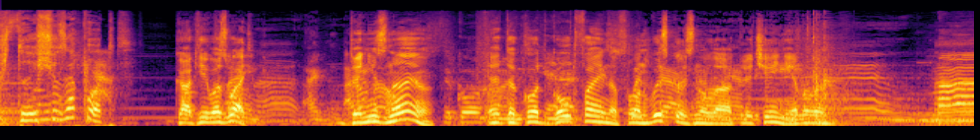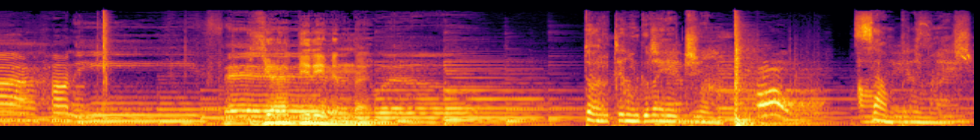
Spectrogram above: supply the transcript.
Что еще за кот? Как его звать? Да не знаю. Это кот Голдфайнов. Он выскользнул, а ключей не было. Я беременна. Только не говори, Джим. Сам понимаешь.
